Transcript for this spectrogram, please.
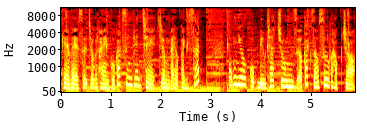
kể về sự trưởng thành của các sinh viên trẻ trường Đại học Cảnh sát, cũng như cuộc điều tra chung giữa các giáo sư và học trò.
